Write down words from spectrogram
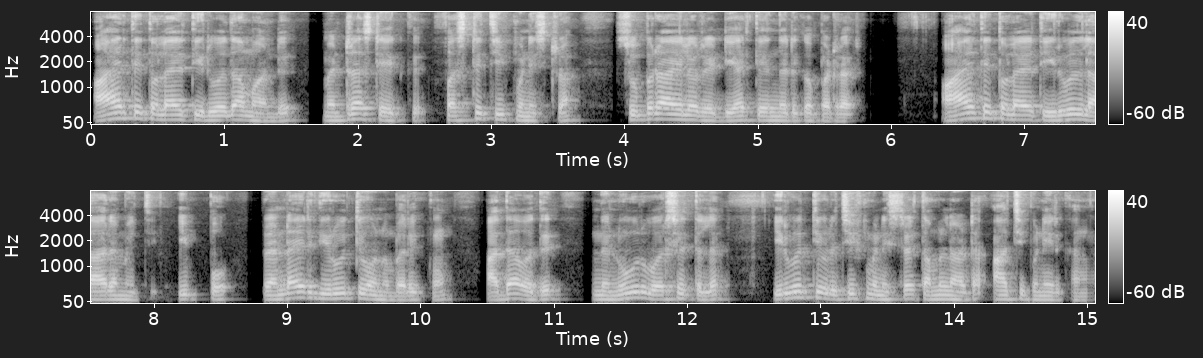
ஆயிரத்தி தொள்ளாயிரத்தி இருபதாம் ஆண்டு மெட்ராஸ் ஸ்டேட்க்கு ஃபர்ஸ்ட் சீஃப் மினிஸ்டராக சுப்பராயலு ரெட்டியார் தேர்ந்தெடுக்கப்படுறார். ஆயிரத்தி தொள்ளாயிரத்தி இருபதில் ஆரம்பித்து இப்போ ரெண்டாயிரத்தி இருபத்தி ஒன்று வரைக்கும் அதாவது இந்த நூறு வருஷத்தில் இருபத்தி ஒரு சீஃப் மினிஸ்டர் தமிழ்நாட்டை ஆட்சி பண்ணியிருக்காங்க.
